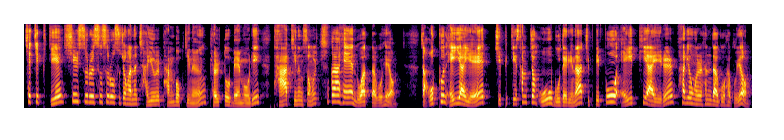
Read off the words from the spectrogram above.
챗GPT의 실수를 스스로 수정하는 자율 반복 기능, 별도 메모리, 다 기능성을 추가해 놓았다고 해요. 자, 오픈 AI의 GPT 3.5 모델이나 GPT-4 API를 활용을 한다고 하고요.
